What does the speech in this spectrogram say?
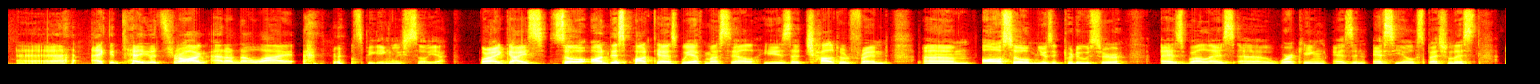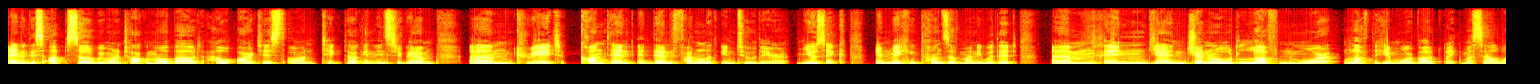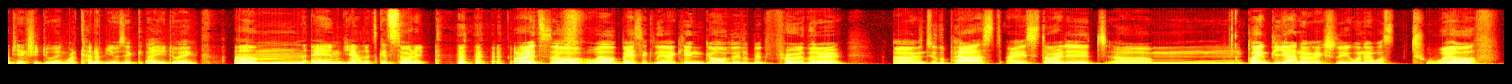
uh, I can tell you it's wrong. I don't know why. speak English, so yeah. All right, guys. So on this podcast, we have Marcel. He is a childhood friend, um, also a music producer, as well as uh, working as an SEO specialist. And in this episode, we want to talk more about how artists on TikTok and Instagram um, create content and then funnel it into their music and making tons of money with it. Um, and yeah, in general, would love more, love to hear more about like Marcel. What you actually doing? What kind of music are you doing? Um, and yeah, let's get started. All right, so well, basically, I can go a little bit further uh, into the past. I started um, playing piano actually when I was 12.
